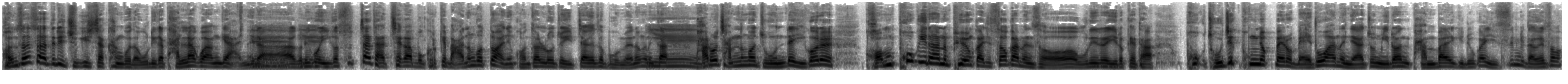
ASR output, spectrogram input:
건설사들이 주기 시작한 거다. 우리가 달라고 한 게 아니라 예, 그리고 예. 이거 숫자 자체가 뭐 그렇게 많은 것도 아니고 건설 노조 입장에서 보면은 그러니까 예. 바로 잡는 건 좋은데 이거를 건폭이라는 표현까지 써가면서 우리를 이렇게 다 폭- 조직 폭력배로 매도하느냐 좀 이런 반발 기류가 있습니다. 그래서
